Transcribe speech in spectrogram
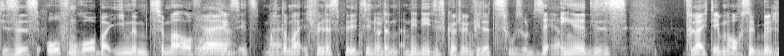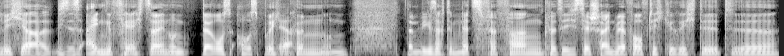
dieses Ofenrohr bei ihm im Zimmer auch, wo Ja, du denkst, jetzt mach doch mal, ich will das Bild sehen und dann, nee, nee, das gehört irgendwie dazu. So diese. Enge, dieses vielleicht eben auch sinnbildlich, ja, dieses eingefärcht sein und daraus ausbrechen können und dann, wie gesagt, im Netz verfangen, plötzlich ist der Scheinwerfer auf dich gerichtet. Äh, Ja,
